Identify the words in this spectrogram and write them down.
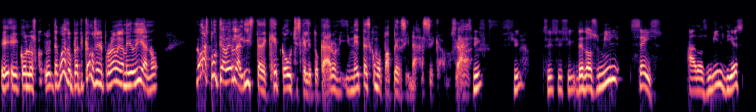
eh, eh, con los, ¿te acuerdas? Lo platicamos en el programa de la mediodía, ¿no? nomás ponte a ver la lista de head coaches que le tocaron y neta es como para persinarse, cabrón. O sea, sí, sí, sí, sí, sí. De 2006 a 2010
